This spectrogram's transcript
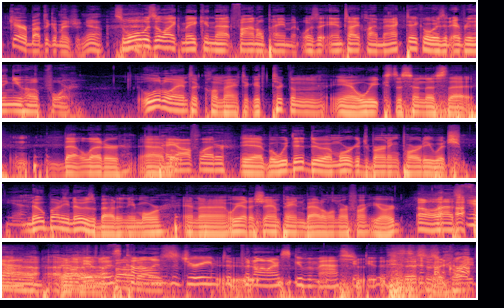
care about the commission. Yeah. So, what was it like making that final payment? Was it anticlimactic, or was it everything you hoped for? A little anticlimactic. It took them you know weeks to send us that that letter. Uh, but- Payoff letter. Yeah, but we did do a mortgage burning party, which Yeah. nobody knows about anymore, and uh, we had a champagne battle in our front yard. Oh, that's Yeah. fun. Yeah. It was photos. Colin's dream to put on our scuba mask and do this. This is a great.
